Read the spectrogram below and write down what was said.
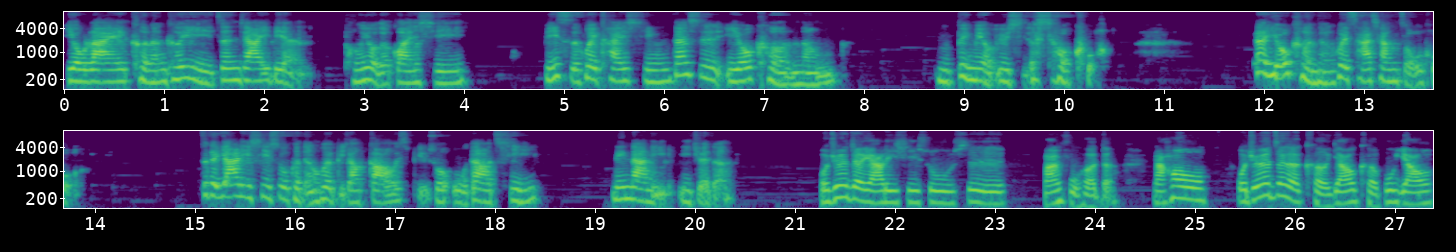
有来可能可以增加一点朋友的关系，彼此会开心，但是也有可能，嗯，并没有预期的效果。但有可能会擦枪走火，这个压力系数可能会比较高，比如说五到七。Linda，你你觉得？我觉得这个压力系数是蛮符合的。然后我觉得这个可邀可不邀，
